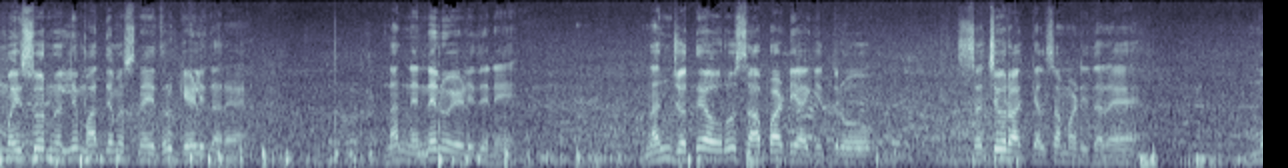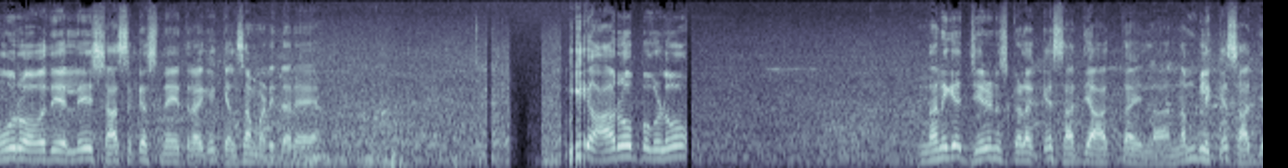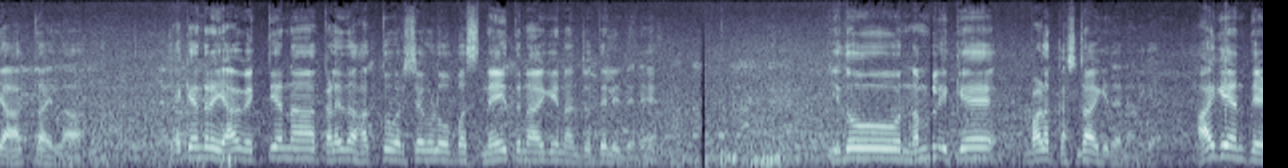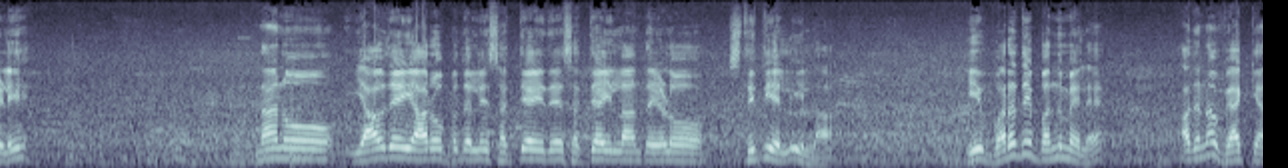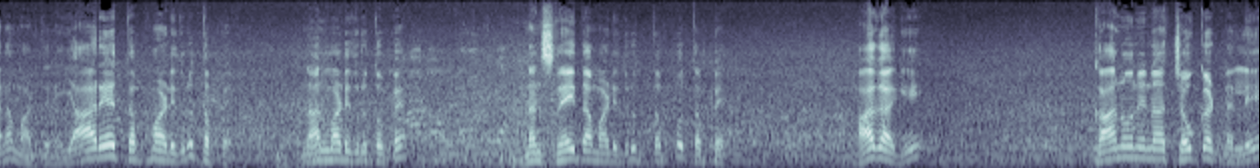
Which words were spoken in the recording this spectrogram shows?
ಮೈಸೂರಿನಲ್ಲಿ ಮಾಧ್ಯಮ ಸ್ನೇಹಿತರು ಕೇಳಿದ್ದಾರೆ. ನಾನು ನಿನ್ನೆನೂ ಹೇಳಿದ್ದೀನಿ. ನನ್ನ ಜೊತೆ ಅವರು ಸಹಪಾಠಿಯಾಗಿದ್ದರು ಸಚಿವರಾಗಿ ಕೆಲಸ ಮಾಡಿದ್ದಾರೆ. ಮೂರು ಅವಧಿಯಲ್ಲಿ ಶಾಸಕ ಸ್ನೇಹಿತರಾಗಿ ಕೆಲಸ ಮಾಡಿದ್ದಾರೆ. ಈ ಆರೋಪಗಳು ನನಗೆ ಜೀರ್ಣಿಸ್ಕೊಳ್ಳೋಕ್ಕೆ ಸಾಧ್ಯ ಆಗ್ತಾ ಇಲ್ಲ, ನಂಬಲಿಕ್ಕೆ ಸಾಧ್ಯ ಆಗ್ತಾ ಇಲ್ಲ. ಯಾಕೆಂದರೆ ಯಾವ ವ್ಯಕ್ತಿಯನ್ನು ಕಳೆದ ಹತ್ತು ವರ್ಷಗಳು ಒಬ್ಬ ಸ್ನೇಹಿತನಾಗಿ ನಾನು ಜೊತೆಲಿದ್ದೇನೆ ಇದು ನಂಬಲಿಕ್ಕೆ ಭಾಳ ಕಷ್ಟ ಆಗಿದೆ ನನಗೆ. ಹಾಗೆ ಅಂತೇಳಿ, ನಾನು ಯಾವುದೇ ಆರೋಪದಲ್ಲಿ ಸತ್ಯ ಇದೆ, ಸತ್ಯ ಇಲ್ಲ ಅಂತ ಹೇಳೋ ಸ್ಥಿತಿಯಲ್ಲಿ ಇಲ್ಲ. ಈ ವರದಿ ಬಂದ ಮೇಲೆ ಅದನ್ನು ವ್ಯಾಖ್ಯಾನ ಮಾಡ್ತೀನಿ. ಯಾರೇ ತಪ್ಪು ಮಾಡಿದರೂ ತಪ್ಪೆ. ನಾನು ಮಾಡಿದರೂ ತಪ್ಪೆ ನನ್ನ ಸ್ನೇಹಿತ ಮಾಡಿದ್ರು ತಪ್ಪು ತಪ್ಪೆ. ಹಾಗಾಗಿ ಕಾನೂನಿನ ಚೌಕಟ್ಟಿನಲ್ಲಿ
